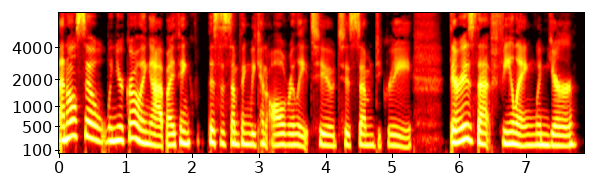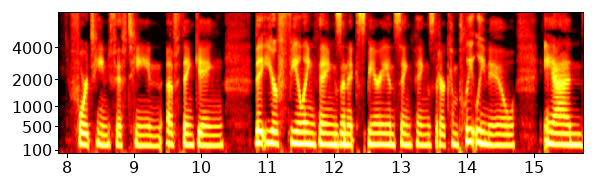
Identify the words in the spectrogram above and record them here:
And also, when you're growing up, I think this is something we can all relate to to some degree. There is that feeling when you're 14, 15 of thinking that you're feeling things and experiencing things that are completely new. And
